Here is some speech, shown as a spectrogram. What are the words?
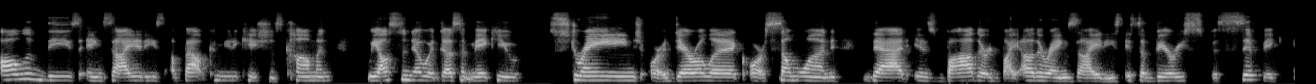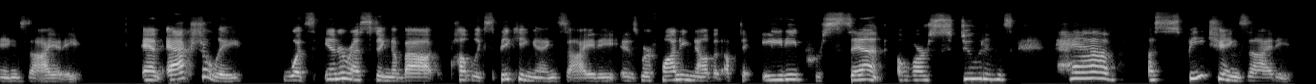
All of these anxieties about communication is common. We also know it doesn't make you strange or a derelict or someone that is bothered by other anxieties. It's a very specific anxiety. And actually, what's interesting about public speaking anxiety is we're finding now that up to 80% of our students have a speech anxiety.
